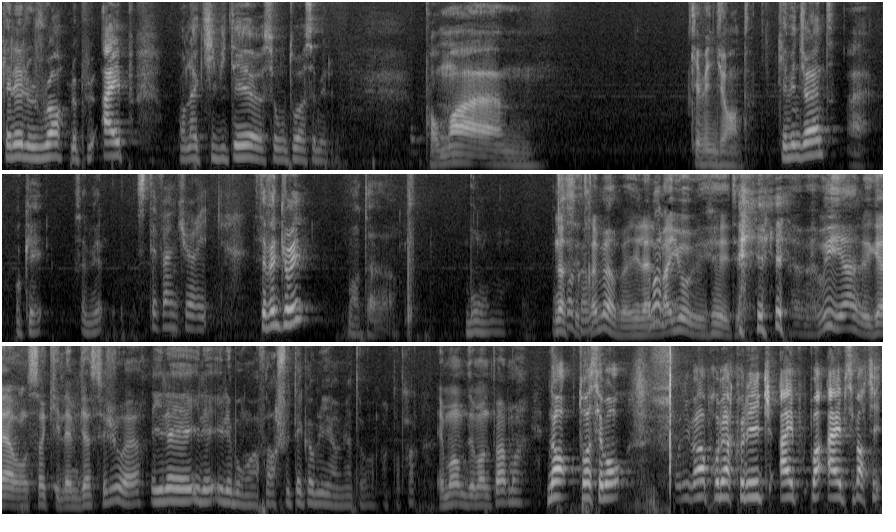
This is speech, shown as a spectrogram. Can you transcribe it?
Quel est le joueur le plus hype en activité euh, selon toi, Samuel Pour moi, euh, Kevin Durant. Kevin Durant Ouais. Ok. Samuel Stéphane Curry. Stephen Curry Bon, t'as... Bon. Non, c'est très bien. il a Voilà. le maillot. Ah bah oui, hein, le gars, on sent qu'il aime bien ce joueur. Il est, il est, il est bon. Il va falloir shooter comme lui hein, bientôt, par contre. hein. Et moi, on me demande pas, moi Non, toi, c'est bon. On y va. Première chronique. Hype ou pas hype C'est parti.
